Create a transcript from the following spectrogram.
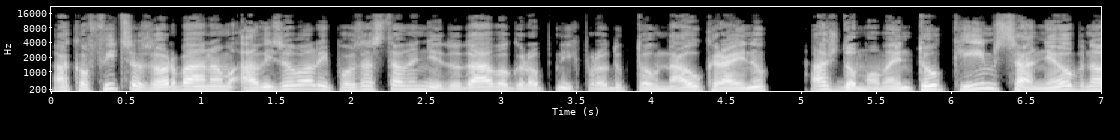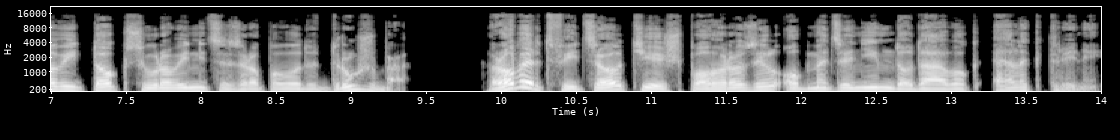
ako Fico s Orbánom avizovali pozastavenie dodávok ropných produktov na Ukrajinu až do momentu, kým sa neobnoví tok súroviny cez ropovod Družba. Robert Fico tiež pohrozil obmedzením dodávok elektriny.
